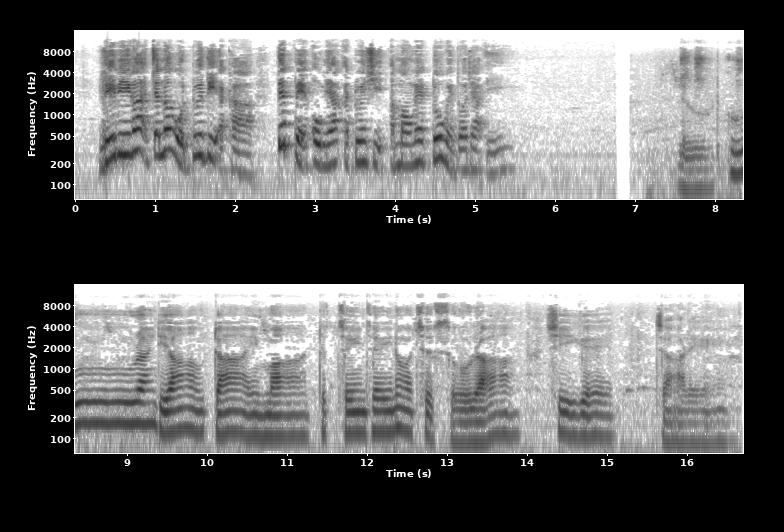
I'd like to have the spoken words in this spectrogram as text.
။လေဘီကကျွန်တော်ကိုတွေးသည့်အခါတစ်ပင်အုံများအတွင်းရှိအမောင်နဲ့တိုးဝင်သွားကြ၏။လူဦးတိုင်းတယောက်တိုင်းမှာတစ်ချိန်ချိန်တော့ချစ်ဆိုတာရှိခဲ့ကြတယ်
